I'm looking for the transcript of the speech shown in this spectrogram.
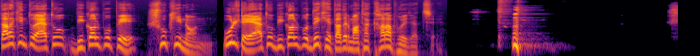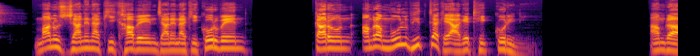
তারা কিন্তু এত বিকল্প পেয়ে সুখী নন। উল্টে এত বিকল্প দেখে তাদের মাথা খারাপ হয়ে যাচ্ছে। মানুষ জানে না কি খাবেন জানে না কি করবেন। কারণ আমরা মূল ভিতটাকে আগে ঠিক করিনি। আমরা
